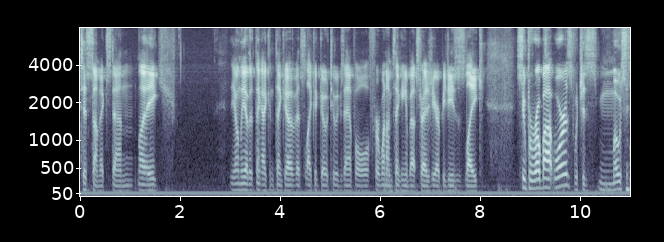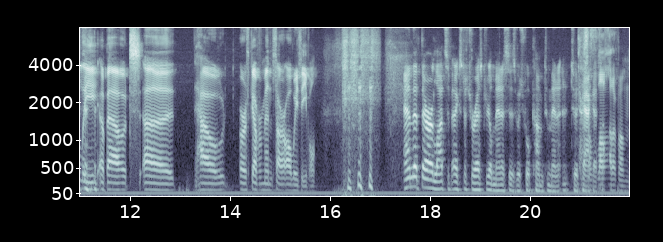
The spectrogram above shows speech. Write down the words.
To some extent. Like the only other thing i can think of it's like a go-to example for when i'm thinking about strategy rpgs is like super robot wars which is mostly about uh, how earth governments are always evil. And that there are lots of extraterrestrial menaces which will come to men- to attack There's us. a lot of them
